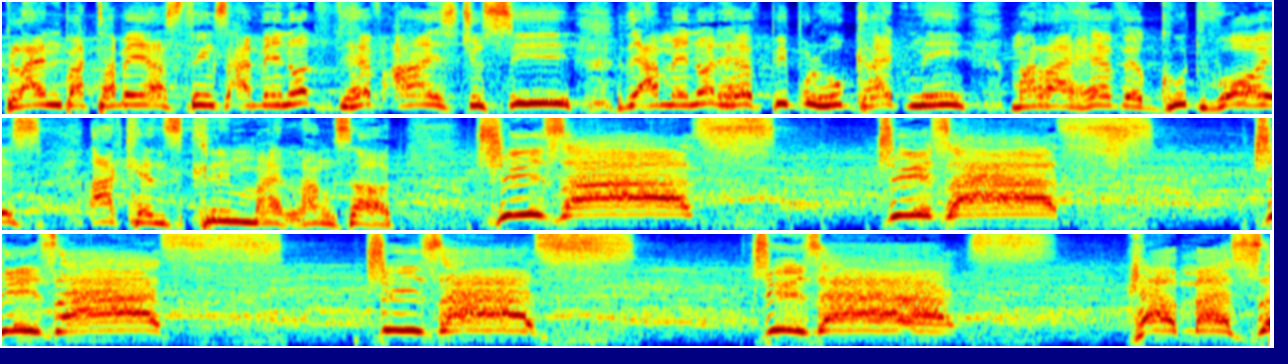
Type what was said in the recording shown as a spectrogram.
Blind Bartimaeus thinks I may not have eyes to see, I may not have people who guide me, but I have a good voice. I can scream my lungs out. Jesus! Jesus! Jesus! Jesus! Jesus! Have mercy!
